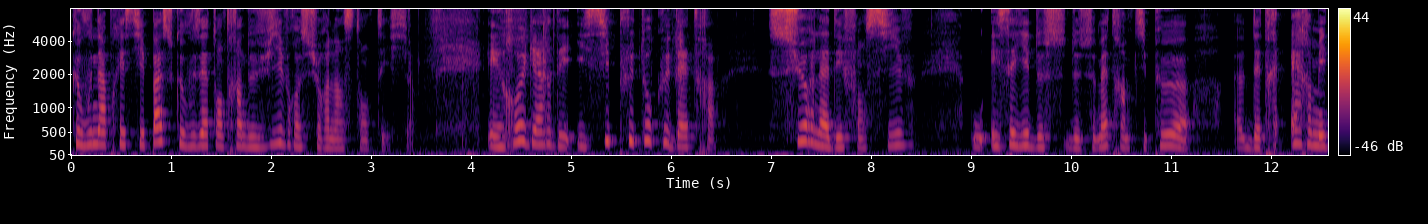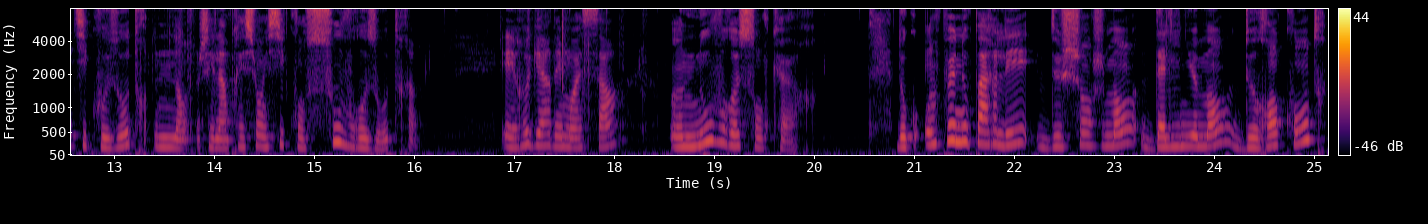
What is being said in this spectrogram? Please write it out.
que vous n'appréciez pas ce que vous êtes en train de vivre sur l'instant T. Et regardez ici, plutôt que d'être sur la défensive ou essayer de, se mettre un petit peu, euh, d'être hermétique aux autres, non, j'ai l'impression ici qu'on s'ouvre aux autres. Et regardez-moi ça, on ouvre son cœur donc on peut nous parler de changement, d'alignement, de rencontres.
